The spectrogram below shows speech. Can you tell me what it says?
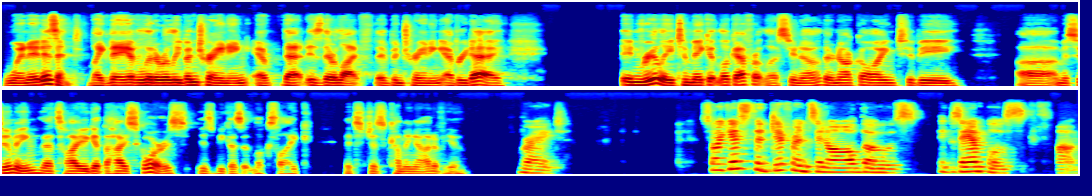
when it isn't. Like they have literally been training. That is their life. They've been training every day, and really to make it look effortless. You know, they're not going to be. Uh, I'm assuming that's how you get the high scores is because it looks like it's just coming out of you. Right. So I guess the difference in all those examples um,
